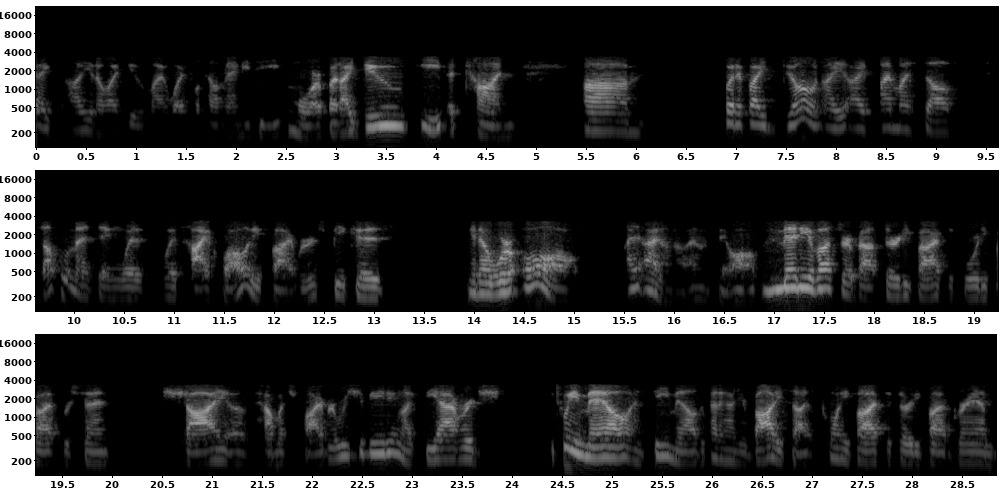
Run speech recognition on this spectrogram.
I, I, you know, I do. My wife will tell me I need to eat more, but I do eat a ton. Um, but if I don't, I, I find myself supplementing with with high quality fibers because you know we're all. I, I don't know. I don't say all. Many of us are about 35 to 45 percent shy of how much fiber we should be eating. Like the average between male and female, depending on your body size, 25 to 35 grams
